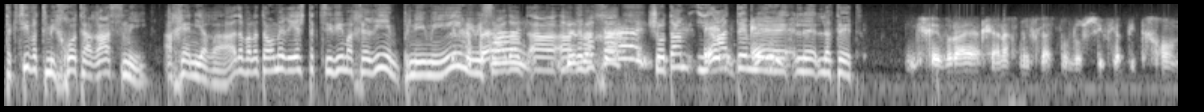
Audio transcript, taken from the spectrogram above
תקציב התמיכות הרשמי אכן ירד, אבל אתה אומר יש תקציבים אחרים, פנימיים, ממשרד הרווחה, שאותם ייעדתם לתת. חבריא, כשאנחנו החלטנו להוסיף לביטחון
